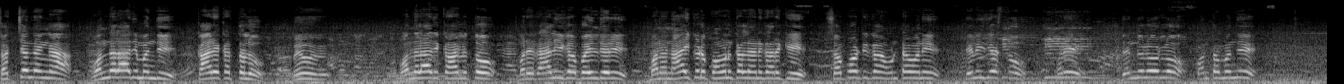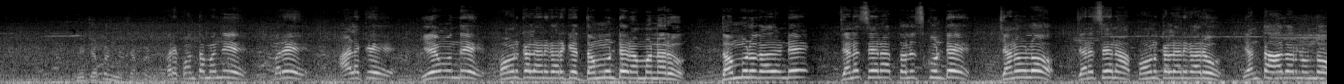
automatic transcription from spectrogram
స్వచ్ఛందంగా వందలాది మంది కార్యకర్తలు మేము వందలాది కార్లతో మరి ర్యాలీగా బయలుదేరి మన నాయకుడు పవన్ కళ్యాణ్ గారికి సపోర్ట్గా ఉంటామని తెలియజేస్తూ మరి దెందులూరులో కొంతమంది మరి కొంతమంది మరి వాళ్ళకి ఏముంది? పవన్ కళ్యాణ్ గారికి దమ్ముంటే రమ్మన్నారు. దమ్ములు కాదండి జనసేన తలుసుకుంటే జనంలో జనసేన పవన్ కళ్యాణ్ గారు ఎంత ఆదరణ ఉందో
